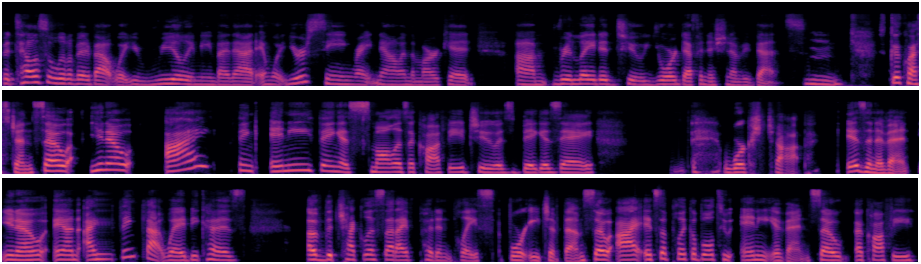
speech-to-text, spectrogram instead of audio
but tell us a little bit about what you really mean by that and what you're seeing right now in the market um, related to your definition of events. Mm, good question. So you know, I think anything as small as a coffee to as big as a workshop is an event, you know? And I think that way because of the checklist that I've put in place for each of them. So I it's applicable to any event. So a coffee,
